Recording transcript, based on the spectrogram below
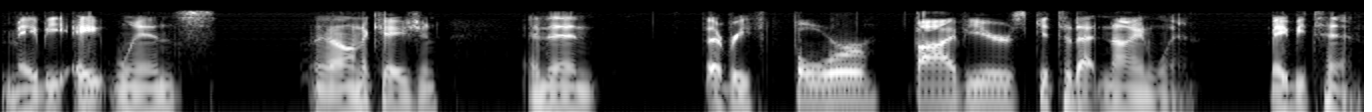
maybe eight wins on occasion, and then every four, five years get to that nine win, maybe ten.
